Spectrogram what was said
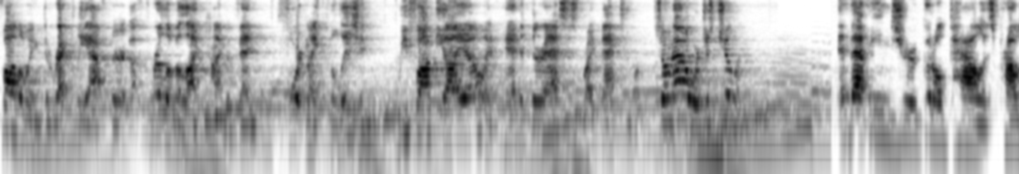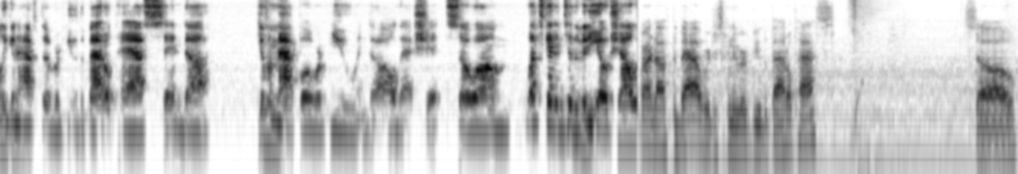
Following directly after a thrill of a lifetime event, Fortnite Collision, we fought the IO and handed their asses right back to them. So now we're just chilling. And that means your good old pal is probably gonna have to review the Battle Pass and, uh, give a map overview and uh, all that shit. So, um, let's get into the video, shall we? Right off the bat, we're just gonna review the Battle Pass. So,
